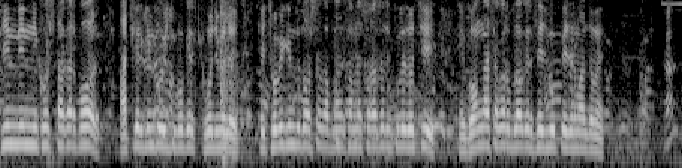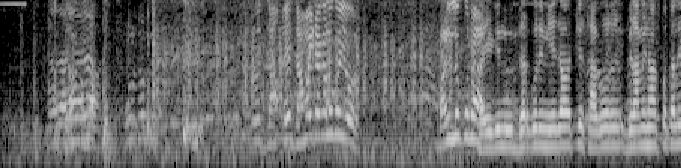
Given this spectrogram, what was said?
তিন দিন নিখোঁজ থাকার পর আজকের কিন্তু ওই যুবকের খোঁজ মেলে। সেই ছবি কিন্তু দর্শক আপনাদের সামনে সরাসরি তুলে ধরছি গঙ্গাসাগর ব্লগের ফেসবুক পেজের মাধ্যমে। জামাইটা গেল কই ওর? বাড়ির লোক কোথায়? তাকে কিন্তু উদ্ধার করে নিয়ে যাওয়া হচ্ছে সাগর গ্রামীণ হাসপাতালে।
